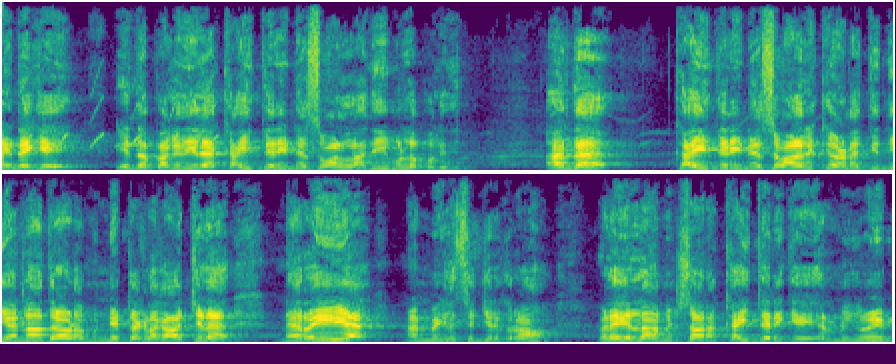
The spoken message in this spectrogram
இன்றைக்கு இந்த பகுதியில் கைத்தறி நெசவாளர் அதிகமுள்ள பகுதி. அந்த கைத்தறி நெசவாளருக்கு அனைத்து இந்திய அண்ணா திராவிட முன்னேற்ற கழக ஆட்சியில் நிறைய நன்மைகளை செஞ்சுருக்கிறோம். விலையில்லா மின்சாரம் கைத்தறிக்கு இரநூறு யூனிட்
